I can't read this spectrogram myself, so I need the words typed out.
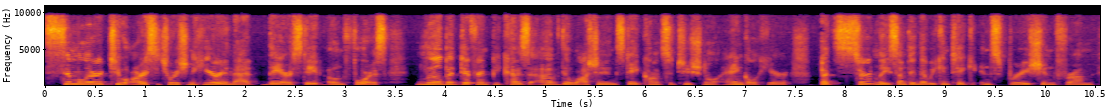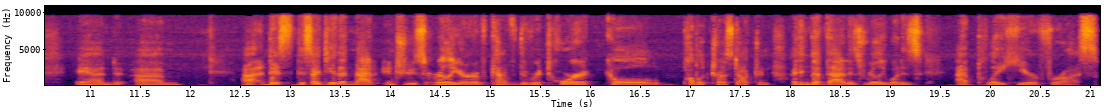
similar to our situation here in that they are state owned forests, a little bit different because of the Washington state constitutional angle here, but certainly something that we can take inspiration from and, um, uh, this this idea that Matt introduced earlier of kind of the rhetorical public trust doctrine. I think that that is really what is at play here for us.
